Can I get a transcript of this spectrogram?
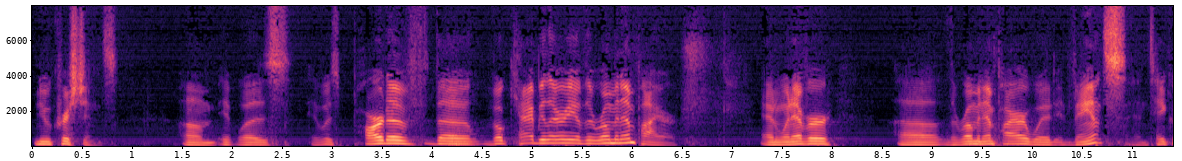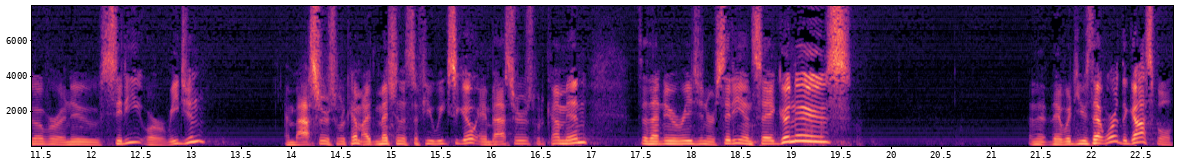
new Christians. Um, it was it was part of the vocabulary of the Roman Empire. And whenever uh, the Roman Empire would advance and take over a new city or region, ambassadors would come. I mentioned this a few weeks ago. Ambassadors would come in to that new region or city and say, Good news! And they would use that word, the gospel.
